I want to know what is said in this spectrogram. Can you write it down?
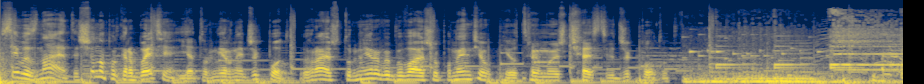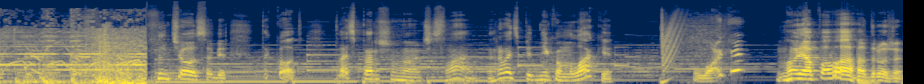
Всі ви знаєте, що на покербеті є турнірний джекпот. Граєш в турніри, вибиваєш опонентів і отримуєш часть від джекпоту. Нічого собі. Так от, 21 числа гравець під ніком Лакі. Лакі? Моя повага, друже.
